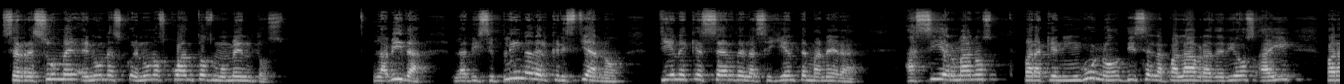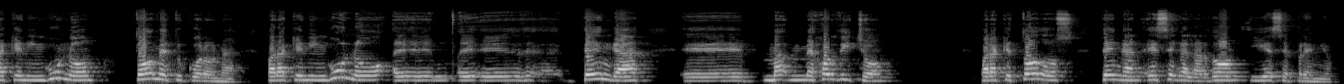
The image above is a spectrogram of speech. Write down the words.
se resume en, en unos cuantos momentos. La vida, la disciplina del cristiano tiene que ser de la siguiente manera. Así, hermanos, para que ninguno, dice la palabra de Dios ahí, para que ninguno tome tu corona, para que ninguno eh, eh, eh, tenga, mejor dicho, para que todos tengan ese galardón y ese premio.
